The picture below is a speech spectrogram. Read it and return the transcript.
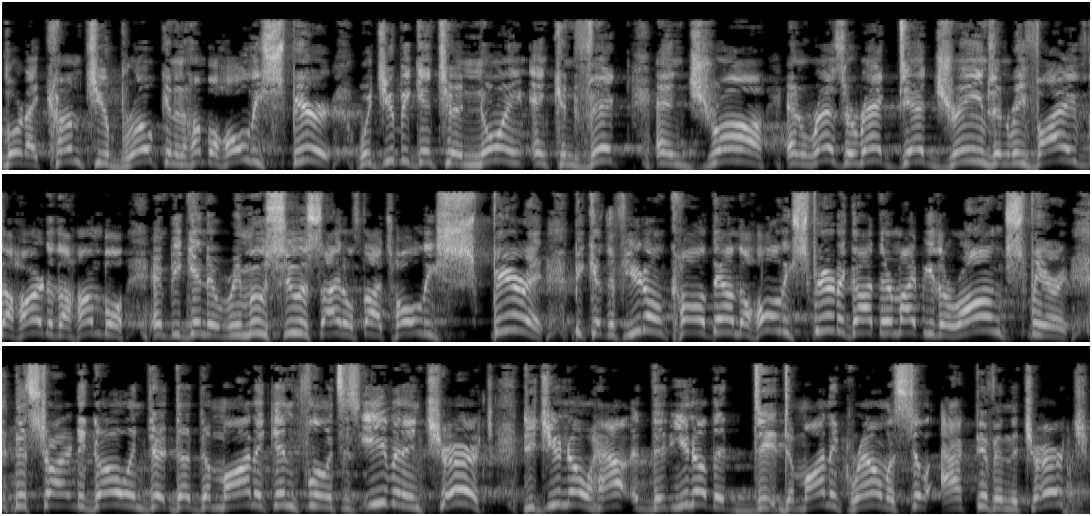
Lord, I come to you broken and humble. Holy Spirit, would you begin to anoint and convict and draw and resurrect dead dreams and revive the heart of the humble and begin to remove suicidal thoughts. Holy Spirit, because if you don't call down the Holy Spirit of God, there might be the wrong spirit that's trying to go and the demonic influences, even in church. Did you know how, that you know the demonic realm is still active in the church?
